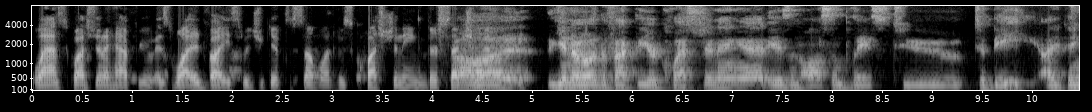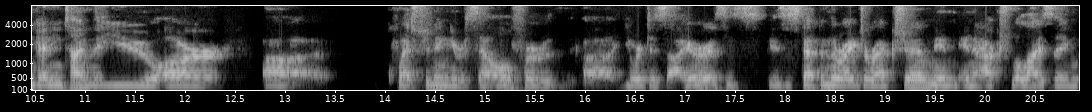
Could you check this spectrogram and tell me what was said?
last question I have for you is what advice would you give to someone who's questioning their sexuality? Uh, you know, the fact that you're questioning it is an awesome place to to be. I think anytime that you are uh, questioning yourself or uh, your desires is is a step in the right direction in in actualizing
